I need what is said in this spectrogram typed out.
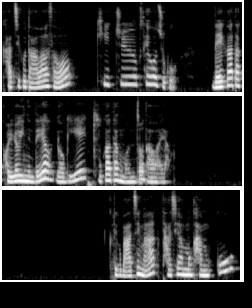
가지고 나와서 키 쭉 세워주고 네 가닥 걸려 있는데요. 여기에 두 가닥 먼저 나와요. 그리고 마지막 다시 한번 감고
